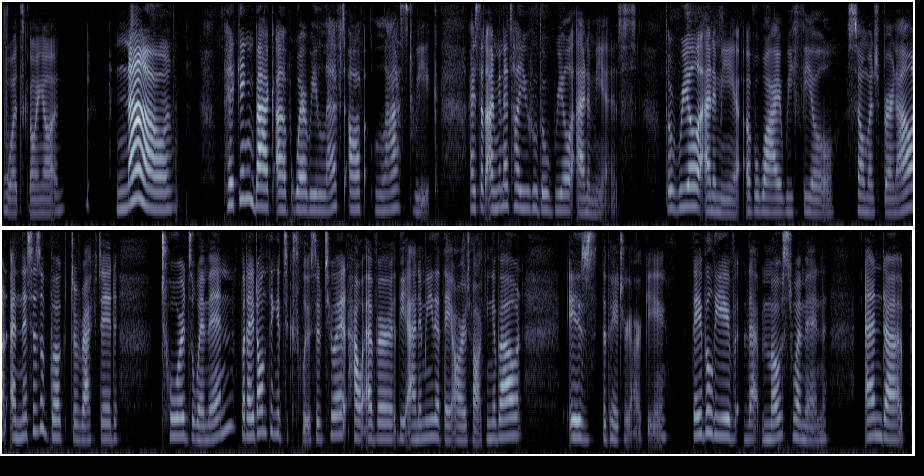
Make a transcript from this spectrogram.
What's going on? Now, picking back up where we left off last week, I said I'm going to tell you who the real enemy is. The real enemy of why we feel so much burnout. And this is a book directed towards women, but I don't think it's exclusive to it. However, the enemy that they are talking about is the patriarchy. They believe that most women end up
